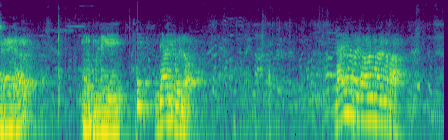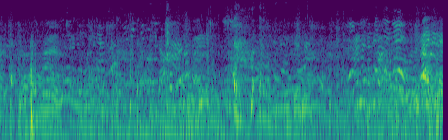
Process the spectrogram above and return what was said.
ரைடர் ஒரு புள்ளி ஜாலி போயிடலாம் லைன் நம்பர் கவனமா இருங்கப்பா ஒரு புள்ளி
